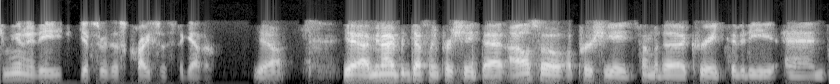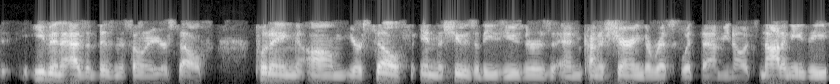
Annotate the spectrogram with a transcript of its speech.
community get through this crisis together. Yeah. Yeah, I mean, I definitely appreciate that. I also appreciate some of the creativity and even as a business owner yourself, putting um, yourself in the shoes of these users and kind of sharing the risk with them. You know, it's not an easy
